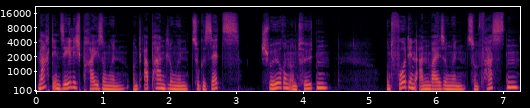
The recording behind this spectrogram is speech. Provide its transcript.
Nach den Seligpreisungen und Abhandlungen zu Gesetz, Schwören und Töten und vor den Anweisungen zum Fasten,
